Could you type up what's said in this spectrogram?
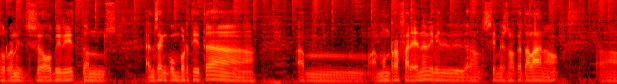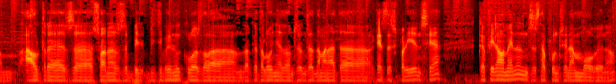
d'organització del Vivit doncs, ens hem convertit a, en, en un referent a nivell, eh, si més no català, no? Um, altres uh, zones vi- vitivinícoles de, la, de Catalunya doncs, ens han demanat uh, aquesta experiència que finalment ens està funcionant molt bé. No?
